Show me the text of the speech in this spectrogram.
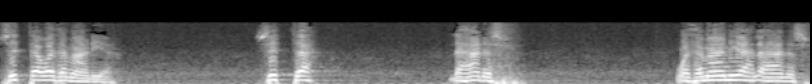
ستة وثمانية. ستة لها نصف. وثمانية لها نصف.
